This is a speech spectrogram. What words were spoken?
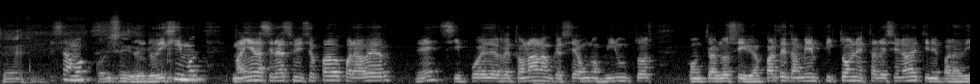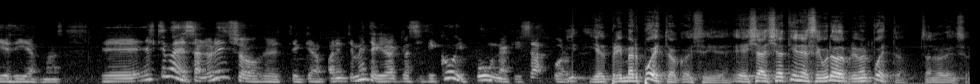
Sí, empezamos, Coincido. eh, lo dijimos, mañana se le hace un hisopado para ver eh, si puede retornar, aunque sea unos minutos, contra los Ibi. Aparte también Pitón está lesionado y tiene para 10 días más. Eh, el tema de San Lorenzo, este, que aparentemente que ya clasificó y pugna quizás por... Y, y el primer puesto coincide. Eh, ya, ya tiene asegurado el primer puesto, San Lorenzo.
